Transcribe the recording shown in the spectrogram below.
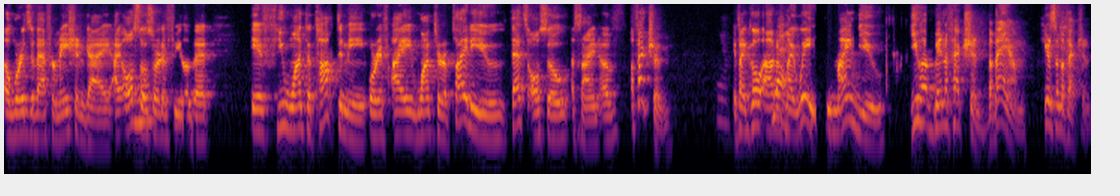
a words of affirmation guy, I also Mhm. sort of feel that if you want to talk to me or if I want to reply to you, that's also a sign of affection. Yeah. If I go out Yes. of my way to remind you, you have been affection. Bam. Here's some affection.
